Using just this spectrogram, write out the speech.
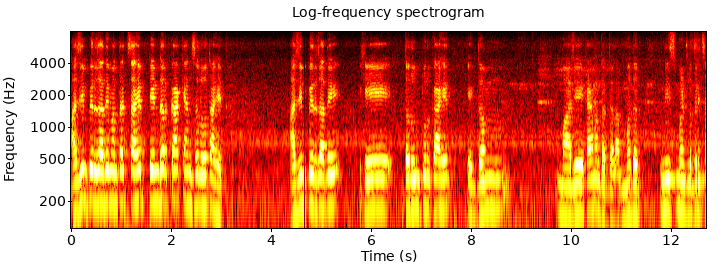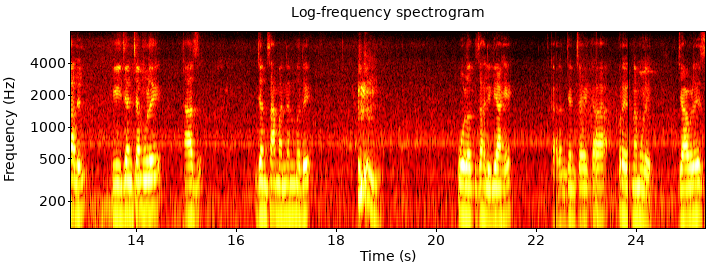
अजिम पीरजादे म्हणतात साहेब टेंडर का कॅन्सल होत आहेत? अजिम पीरजादे हे तरुण तुर्क आहेत. एकदम माझे काय म्हणतात त्याला मदतनीस म्हटलं तरी चालेल की ज्यांच्यामुळे आज जनसामान्यांमध्ये ओळख झालेली आहे. कारण ज्यांच्या एका प्रयत्नामुळे ज्यावेळेस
